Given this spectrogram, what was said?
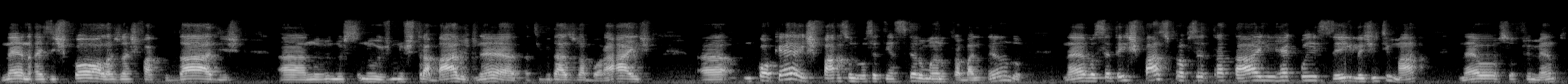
né, nas escolas, nas faculdades, ah, nos, nos, nos, trabalhos, né, atividades laborais, ah, em qualquer espaço onde você tenha ser humano trabalhando, né, você tem espaço para você tratar e reconhecer e legitimar né, o sofrimento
